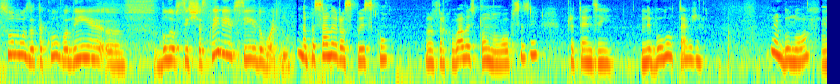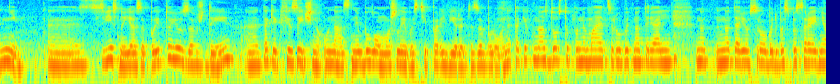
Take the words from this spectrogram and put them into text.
суму, за таку вони е, були всі щасливі, всі довольні. Написали розписку, розрахувались в повному обсязі, претензій не було так же. Не було. Е, Ні. Е, Звісно, я запитую завжди, Е, так як фізично у нас не було можливості перевірити заборони, так як у нас доступу немає, це робить нотаріальні но- нотаріус робить безпосередньо.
